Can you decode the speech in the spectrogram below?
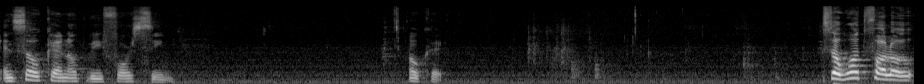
and so cannot be foreseen. Okay. So what follows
